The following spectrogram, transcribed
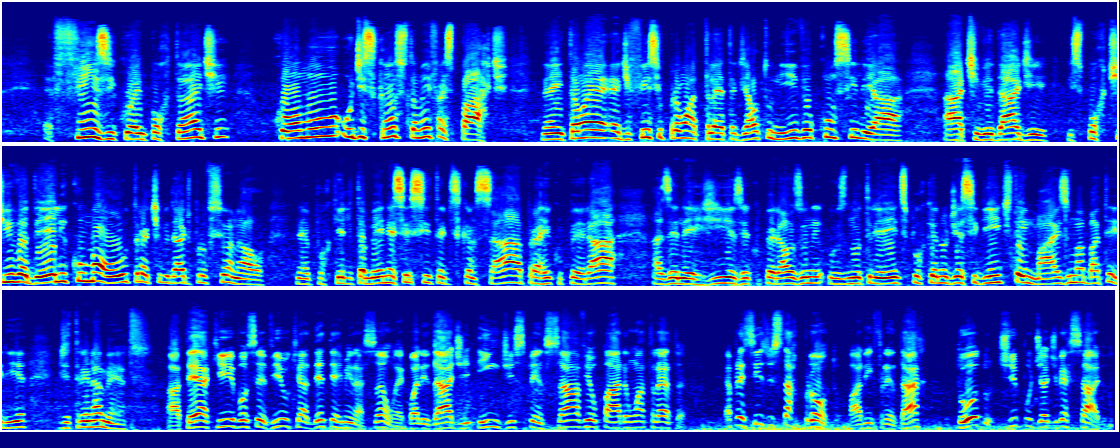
é, físico é importante, como o descanso também faz parte. Né? Então é, é difícil para um atleta de alto nível conciliar a atividade esportiva dele com uma outra atividade profissional, né? porque ele também necessita descansar para recuperar as energias, recuperar os, os nutrientes, porque no dia seguinte tem mais uma bateria de treinamentos. Até aqui você viu que a determinação é qualidade indispensável para um atleta. É preciso estar pronto para enfrentar todo tipo de adversário.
